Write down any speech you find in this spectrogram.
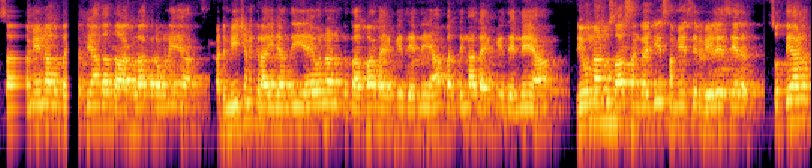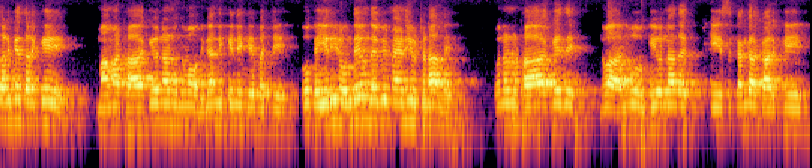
ਸਮੇਂ ਨਾਲ ਬੱਚਿਆਂ ਦਾ ਦਾਖਲਾ ਕਰਾਉਣੇ ਆ ਐਡਮਿਸ਼ਨ ਕਰਾਈ ਜਾਂਦੀ ਹੈ, ਉਹਨਾਂ ਨੂੰ ਕਿਤਾਬਾਂ ਲੈ ਕੇ ਦੇਣੇ ਆ ਵਰਦੀਆਂ ਲੈ ਕੇ ਦੇਣੇ ਆ ਤੇ ਉਹਨਾਂ ਨੂੰ ਸਾਧ ਸੰਗਤ ਜੀ ਸਮੇਂ ਸਿਰ, ਵੇਲੇ ਸਿਰ ਸੁੱਤਿਆਂ ਨੂੰ ਤੜਕੇ ਤੜਕੇ ਮਾਵਾ ਠਾ ਕੇ ਉਹਨਾਂ ਨੂੰ ਨਵਾਉਂਦੀਆਂ ਨਿੱਕੇ ਨਿੱਕੇ ਬੱਚੇ। ਉਹ ਕਈ ਵਾਰੀ ਰੋਂਦੇ ਹੁੰਦੇ ਵੀ ਮੈਂ ਨਹੀਂ ਉੱਠਣਾ ਹਲੇ। ਉਹਨਾਂ ਨੂੰ ਠਾ ਕੇ ਤੇ ਨਵਾ ਨਵੋ ਕੇ ਉਹਨਾਂ ਦਾ ਕੇਸ ਕੰਗਾ ਕਰਕੇ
